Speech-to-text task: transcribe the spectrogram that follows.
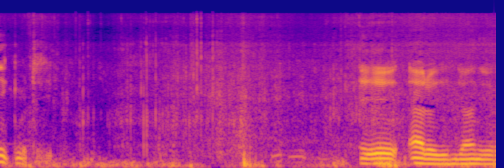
एक मिनट जी। ये हेलो जी, जान जी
